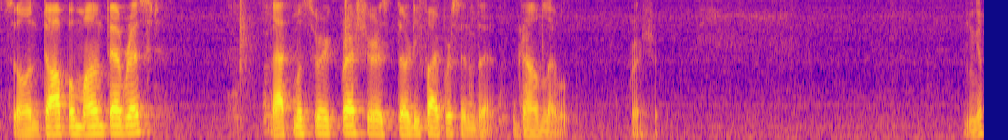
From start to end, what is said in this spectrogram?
So on top of Mount Everest, the atmospheric pressure is 35% the ground level pressure. Okay.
